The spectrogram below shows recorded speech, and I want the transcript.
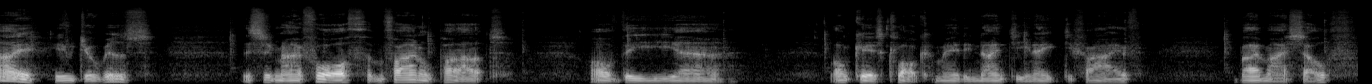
Hi YouTubers, this is my fourth and final part of the uh, long case clock made in 1985 by myself.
